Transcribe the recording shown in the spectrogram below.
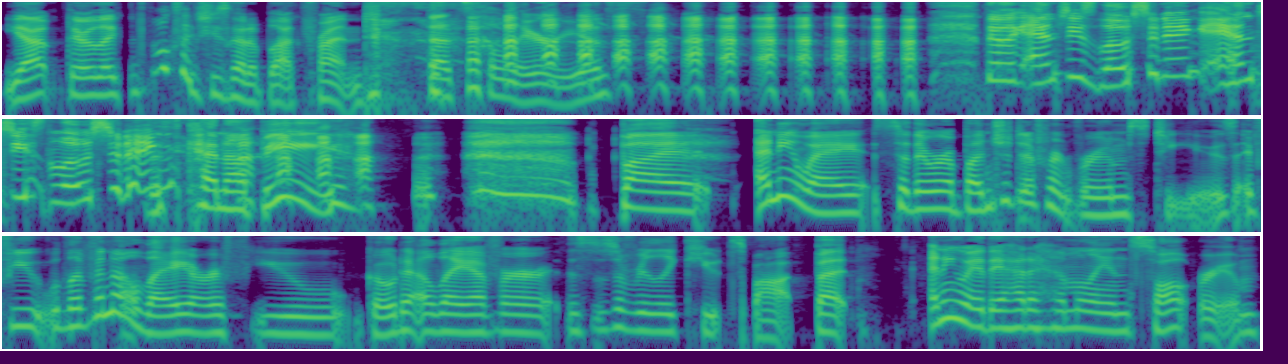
yep. They're like, it looks like she's got a black friend. That's hilarious. They're like, and she's lotioning, and she's lotioning. this cannot be. but anyway, so there were a bunch of different rooms to use. If you live in LA or if you go to LA ever, this is a really cute spot. But anyway, they had a Himalayan salt room.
